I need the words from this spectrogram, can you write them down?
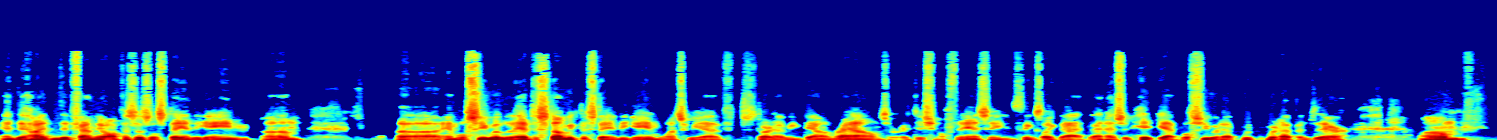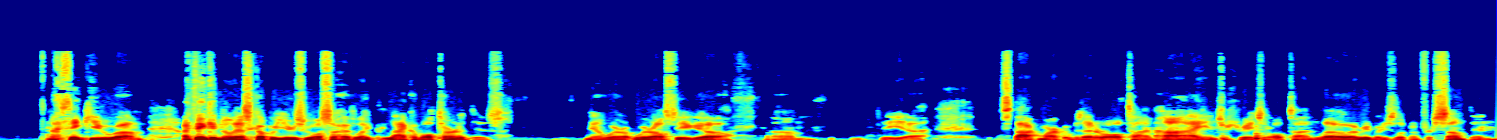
and the, the family offices will stay in the game. Um, uh, and we'll see whether they have the stomach to stay in the game once we have start having down rounds or additional financing and things like that. That hasn't hit yet. We'll see what what, what happens there. Um, I think you. Um, I think in the last couple of years we also have like lack of alternatives. You know where where else do you go? Um, the uh, stock market was at an all time high, interest rates at all time low. Everybody's looking for something,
